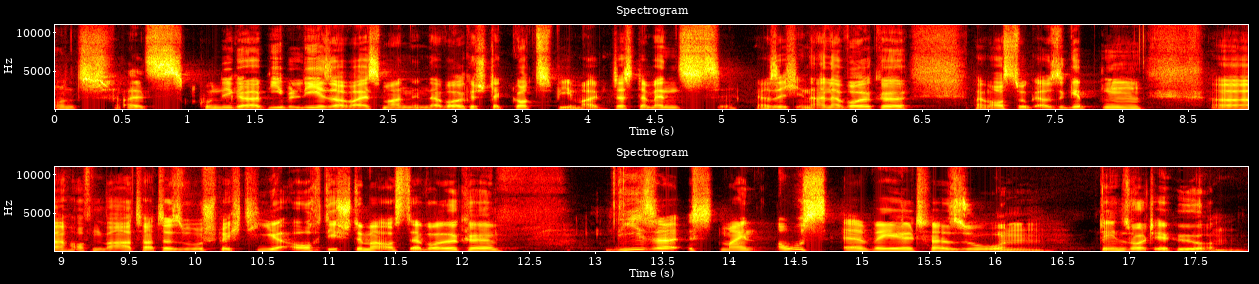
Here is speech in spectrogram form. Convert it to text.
Und als kundiger Bibelleser weiß man, in der Wolke steckt Gott, wie im Alten Testament, der sich in einer Wolke beim Auszug aus Ägypten äh, offenbart hatte. So spricht hier auch die Stimme aus der Wolke. Dieser ist mein auserwählter Sohn, den sollt ihr hören.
